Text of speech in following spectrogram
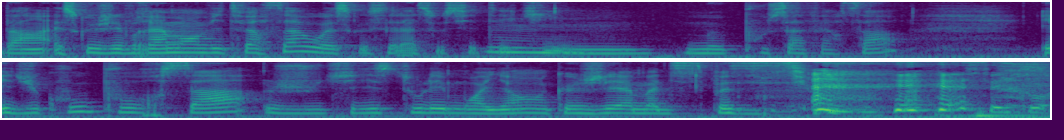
ben, est-ce que j'ai vraiment envie de faire ça ou est-ce que c'est la société qui hmm. me pousse à faire ça? Et du coup, pour ça, j'utilise tous les moyens que j'ai à ma disposition. c'est quoi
